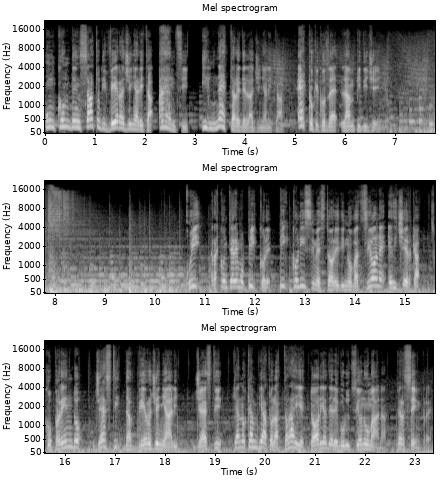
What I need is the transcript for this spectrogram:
Un condensato di vera genialità, anzi, il nettare della genialità. Ecco che cos'è l'Ampi di Genio. Qui racconteremo piccole, piccolissime storie di innovazione e ricerca, scoprendo gesti davvero geniali, gesti che hanno cambiato la traiettoria dell'evoluzione umana per sempre.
